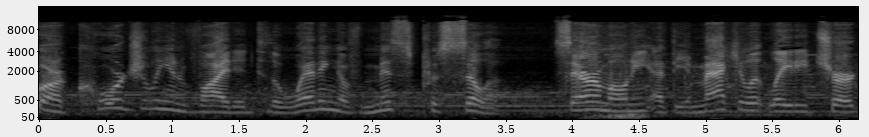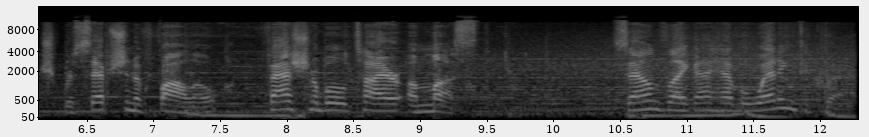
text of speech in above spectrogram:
You are cordially invited to the wedding of Miss Priscilla. Ceremony at the Immaculate Lady Church. Reception to follow. Fashionable attire a must. Sounds like I have a wedding to crash.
